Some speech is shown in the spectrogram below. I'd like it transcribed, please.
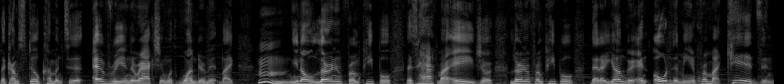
Like I'm still coming to every interaction with wonderment. Like, hmm, you know, learning from people that's half my age or learning from people that are younger and older than me and from my kids and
